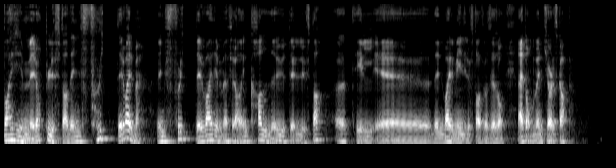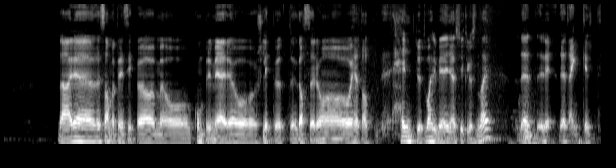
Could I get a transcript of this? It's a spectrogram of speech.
varmer opp lufta. Den flytter varme. Den flytter varme fra den kalde utelufta til eh, den varme innlufta, for å si det sånn. Det er et omvendt kjøleskap. Det er eh, det samme prinsippet med å komprimere og slippe ut gasser og, og tatt hente ut varme i den syklusen der. Det er, et, det er et enkelt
